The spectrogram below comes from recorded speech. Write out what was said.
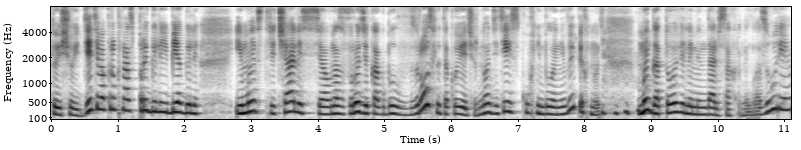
то еще и дети вокруг нас прыгали и бегали, и мы встречались, а у нас вроде как был взрослый такой вечер, но детей с кухни было не выпихнуть. Мы готовили миндаль в сахарной глазури,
